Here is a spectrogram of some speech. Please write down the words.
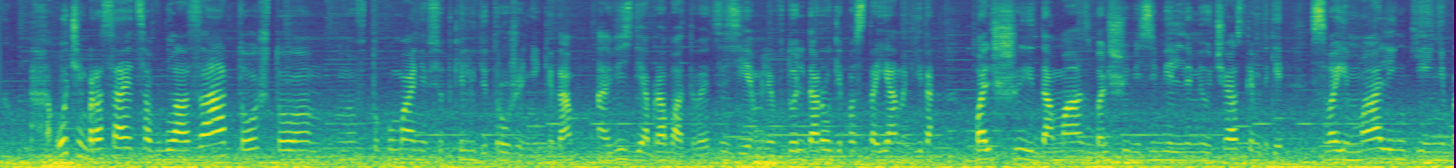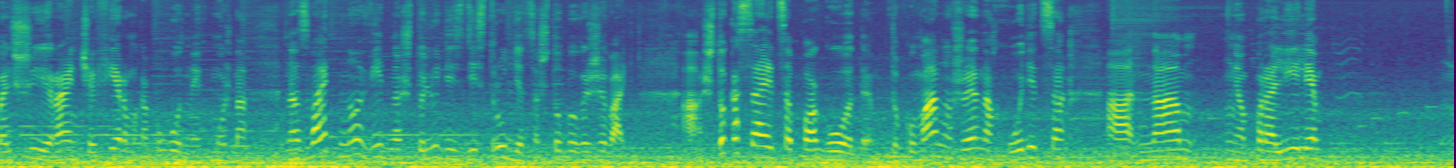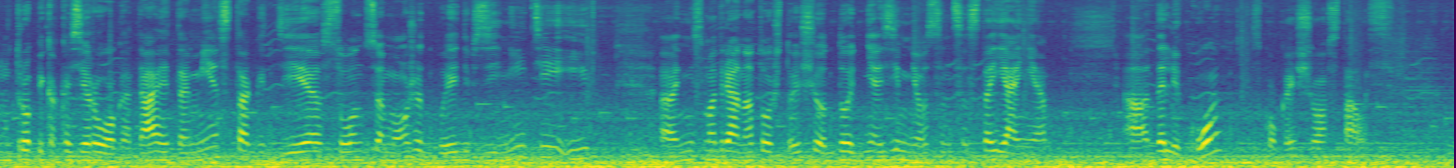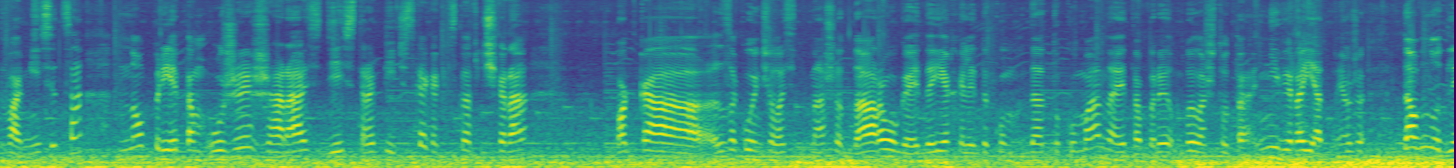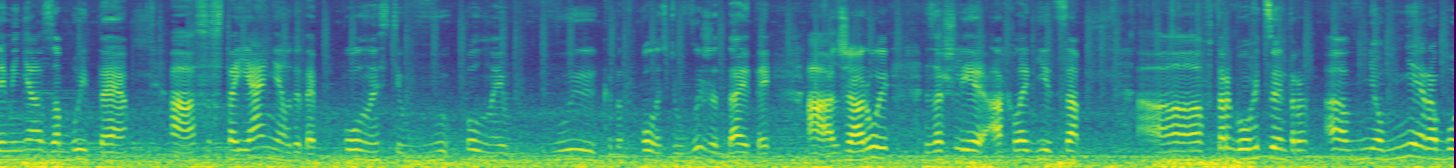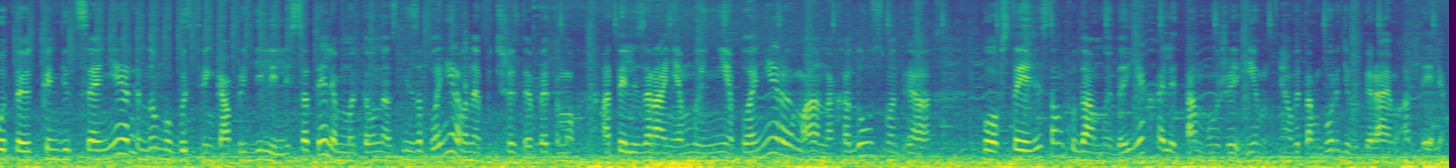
Очень бросается в глаза то, что ну, в Тукумане все-таки люди труженики, да. А везде обрабатывается земля, вдоль дороги постоянно какие-то большие дома с большими земельными участками, такие свои маленькие, небольшие ранчо, фермы, как угодно их можно назвать, но видно, что люди здесь трудятся, чтобы выживать. А что касается погоды, Тукуман уже находится а, на параллели тропика Козерога. Да, это место, где солнце может быть в зените и а, несмотря на то, что еще до дня зимнего солнцестояния а, далеко, сколько еще осталось, два месяца, но при этом уже жара здесь тропическая. Как я сказала, вчера пока закончилась наша дорога и доехали до, Кум, до Тукумана, это было что-то невероятное, уже давно для меня забытое а, состояние вот этой полностью, в, полной вы, когда полностью выжат, да, этой а, жарой, зашли охладиться а, в торговый центр, а в нем не работают кондиционеры, но мы быстренько определились с отелем. Это у нас не запланированное путешествие, поэтому отели заранее мы не планируем, а на ходу, смотря по обстоятельствам, куда мы доехали, там мы уже и в этом городе выбираем отели.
